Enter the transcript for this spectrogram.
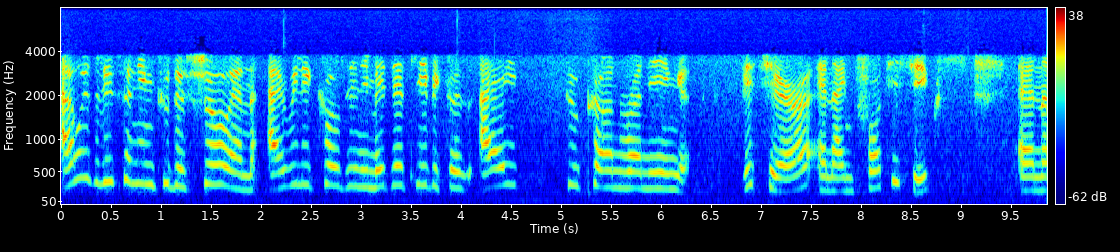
I was listening to the show and I really called in immediately because I took on running this year and I'm 46 and uh,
